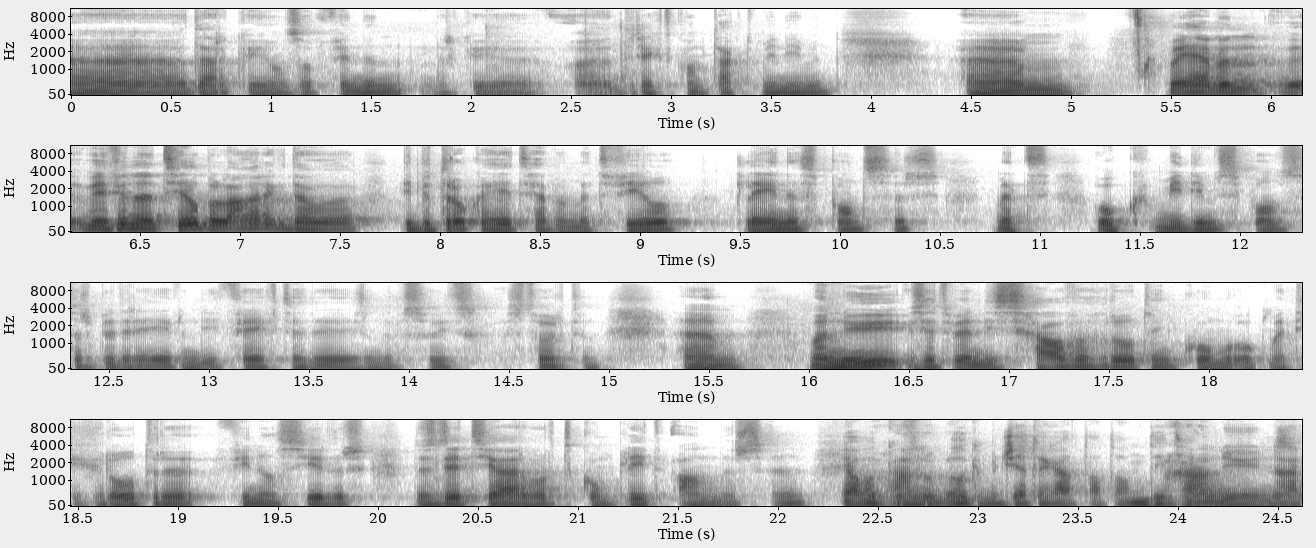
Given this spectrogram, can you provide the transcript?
Uh, daar kun je ons op vinden. Daar kun je uh, direct contact mee nemen. Um, wij, hebben, wij vinden het heel belangrijk dat we die betrokkenheid hebben met veel kleine sponsors. Met ook medium sponsors, bedrijven die 50.000 of zoiets storten. Um, maar nu zitten we in die schaalvergroting, komen ook met die grotere financierders. Dus dit jaar wordt compleet anders. Hè. Ja, welke, gaan, welke budgetten gaat dat dan? Dit we gaan nu naar,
